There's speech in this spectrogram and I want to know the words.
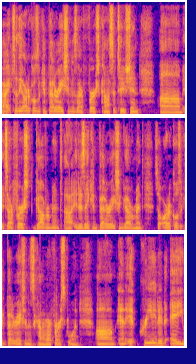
All right, so the Articles of Confederation is our first constitution. Um, it's our first government. Uh, it is a confederation government. So Articles of Confederation is kind of our first one. Um, and it created a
